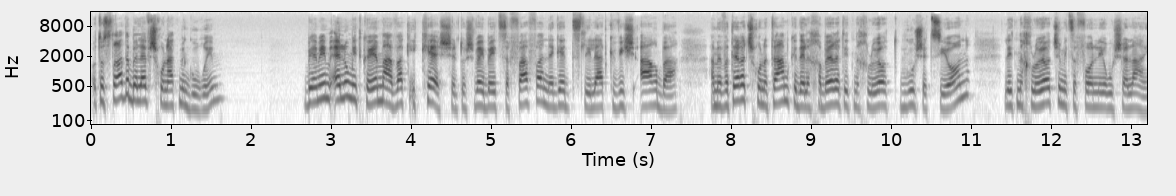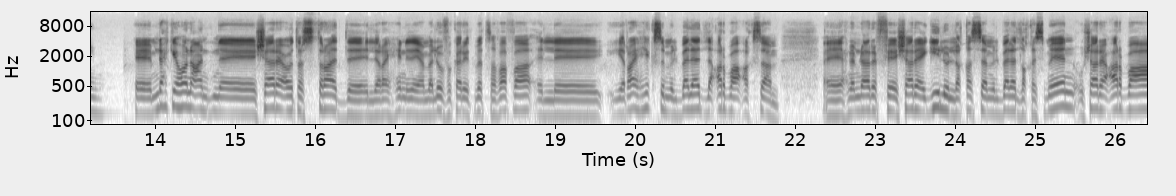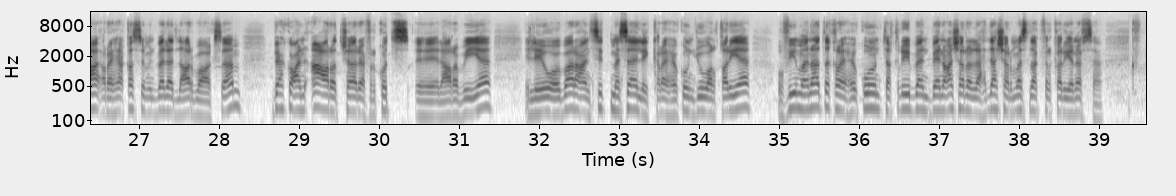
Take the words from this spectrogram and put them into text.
אוטוסטרדה בלב שכונת מגורים? בימים אלו מתקיים מאבק עיקש של תושבי בית צפאפא נגד סלילת כביש 4, המוותר את שכונתם כדי לחבר את התנחלויות גוש עציון להתנחלויות שמצפון לירושלים. بنحكي هون عن شارع اوتوستراد اللي رايحين يعملوه في قريه بيت صفافه اللي رايح يقسم البلد لاربع اقسام احنا بنعرف شارع جيلو اللي قسم البلد لقسمين وشارع أربعة راح يقسم البلد لأربع أقسام بيحكوا عن أعرض شارع في القدس العربية اللي هو عبارة عن ست مسالك راح يكون جوا القرية وفي مناطق راح يكون تقريبا بين 10 ل 11 مسلك في القرية نفسها.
